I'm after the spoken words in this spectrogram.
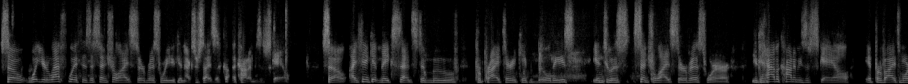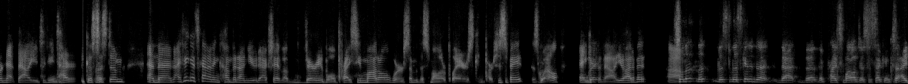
So what you're left with is a centralized service where you can exercise economies of scale. So i think it makes sense to move proprietary capabilities into a centralized service where you can have economies of scale. It provides more net value to the entire ecosystem. And then i think it's kind of incumbent on you to actually have a variable pricing model where some of the smaller players can participate as well and get the value out of it. Um, so let, let, let's let's get into that, that the the pricing model in just a second because I,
